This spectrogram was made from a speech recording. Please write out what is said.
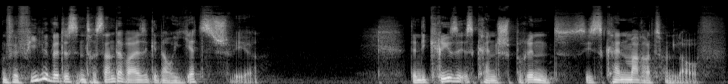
Und für viele wird es interessanterweise genau jetzt schwer. Denn die Krise ist kein Sprint, sie ist kein Marathonlauf.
